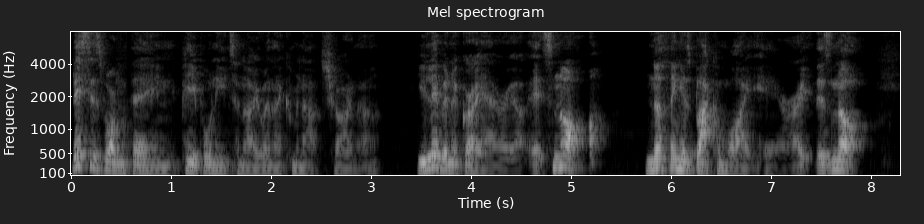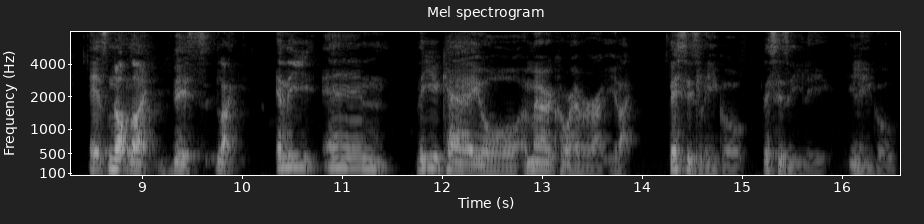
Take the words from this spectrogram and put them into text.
this is one thing people need to know when they're coming out to China. You live in a grey area. It's not nothing is black and white here, right? There's not. It's not like this. Like in the in the UK or America, or wherever, right? You're like, this is legal. This is illegal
